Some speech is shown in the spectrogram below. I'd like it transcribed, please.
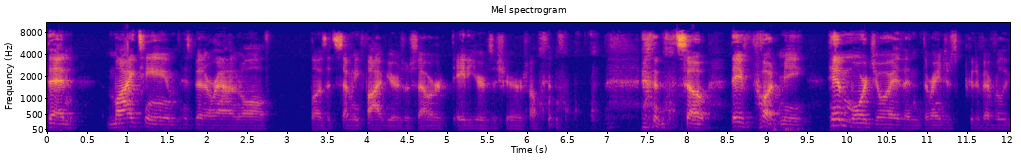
Then my team has been around all, what was it, 75 years or so, or 80 years this year or something. so they've brought me him more joy than the Rangers could have ever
